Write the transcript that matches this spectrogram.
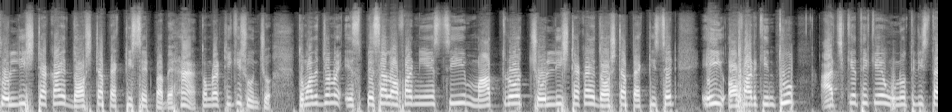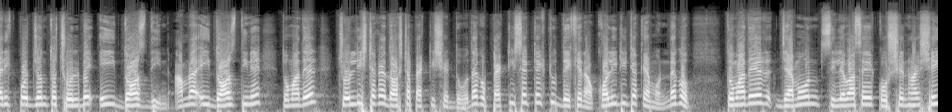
চল্লিশ টাকায় দশটা প্র্যাকটিস সেট পাবে। হ্যাঁ তোমরা ঠিকই শুনছো। তোমাদের জন্য স্পেশাল অফার নিয়ে এসেছি, মাত্র চল্লিশ টাকায় দশটা প্র্যাকটিস সেট এই অফার কিন্তু আজকে থেকে উনত্রিশ তারিখ পর্যন্ত চলবে এই দশ দিন। আমরা এই দশ দিনে তোমাদের চল্লিশ টাকায় দশটা প্র্যাকটিস সেট দেবো। দেখো প্র্যাকটিস সেটটা একটু দেখে নাও। কোয়ালিটিটা কেমন? দেখো তোমাদের যেমন সিলেবাসে কোশ্চেন হয়, সেই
